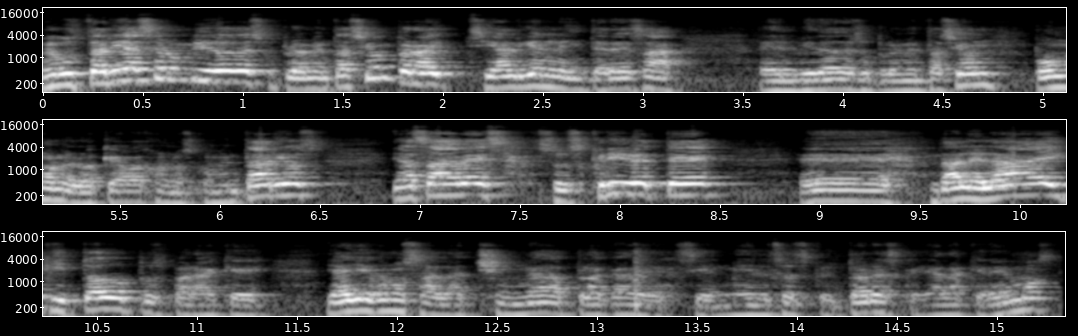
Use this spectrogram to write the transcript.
Me gustaría hacer un video de suplementación, pero hay, si a alguien le interesa el video de suplementación, póngamelo aquí abajo en los comentarios. Ya sabes, suscríbete, eh, dale like y todo, pues para que ya lleguemos a la chingada placa de 100 mil suscriptores, que ya la queremos.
